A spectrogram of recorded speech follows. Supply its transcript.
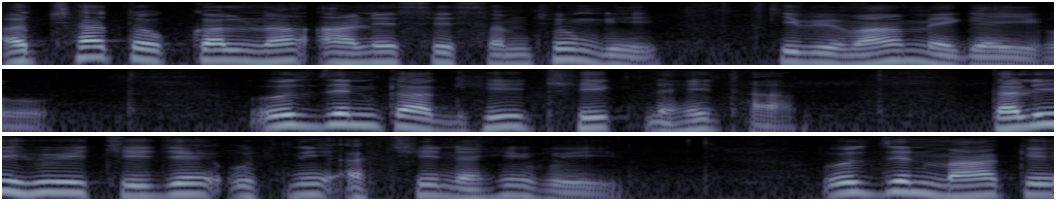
अच्छा तो कल न आने से समझूँगी कि विवाह में गई हो। उस दिन का घी ठीक नहीं था। तली हुई चीज़ें उतनी अच्छी नहीं हुई। उस दिन माँ के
